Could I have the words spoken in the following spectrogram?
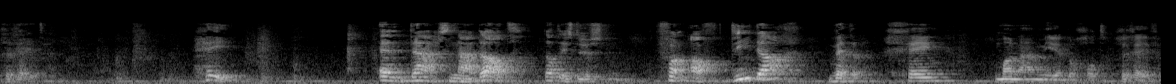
gegeten. En daags nadat, dat is dus vanaf die dag, werd er geen manna meer door God gegeven.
